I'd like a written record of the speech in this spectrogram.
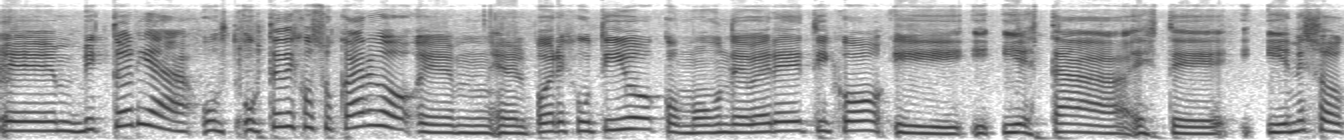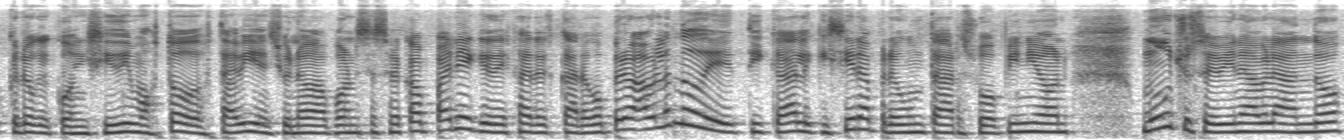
Eh, Victoria, usted dejó su cargo eh, en el Poder Ejecutivo como un deber ético y, está, este, y en eso creo que coincidimos todos, está bien, si uno va a ponerse a hacer campaña hay que dejar el cargo, pero hablando de ética, le quisiera preguntar preguntar su opinión. Mucho se viene hablando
